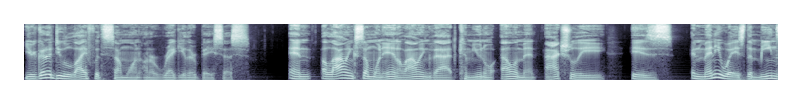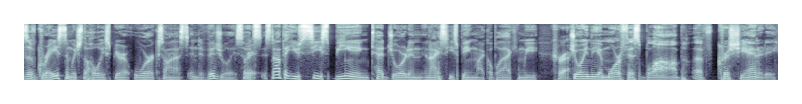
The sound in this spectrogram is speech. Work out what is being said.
you're going to do life with someone on a regular basis, and allowing someone in, allowing that communal element, actually is in many ways the means of grace in which the Holy Spirit works on us individually. So it's it's not that you cease being Tedd Jordan and I cease being Michael Black and we Correct. join the amorphous blob of Christianity,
